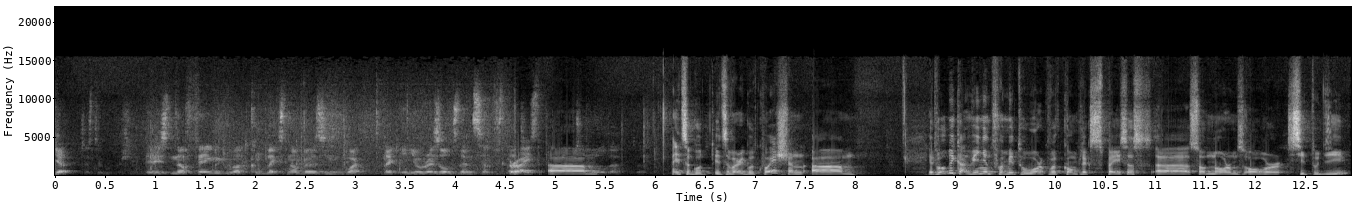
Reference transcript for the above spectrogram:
Yeah. Just a question. There is nothing about complex numbers in what, like in your results themselves. Right. Um, it's a good. It's a very good question. Um, it will be convenient for me to work with complex spaces, uh, so norms over C to D.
